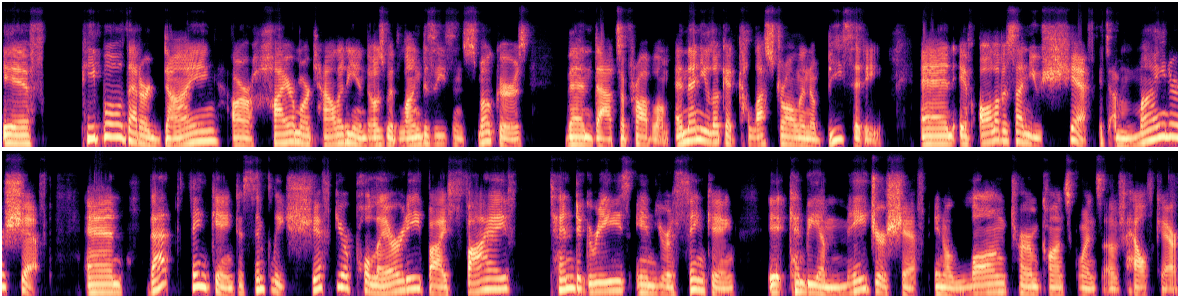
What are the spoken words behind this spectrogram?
if people that are dying are higher mortality and those with lung disease and smokers, then that's a problem. And then you look at cholesterol and obesity. And if all of a sudden you shift, it's a minor shift. And that thinking to simply shift your polarity by five, 10 degrees in your thinking, it can be a major shift in a long term consequence of healthcare.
